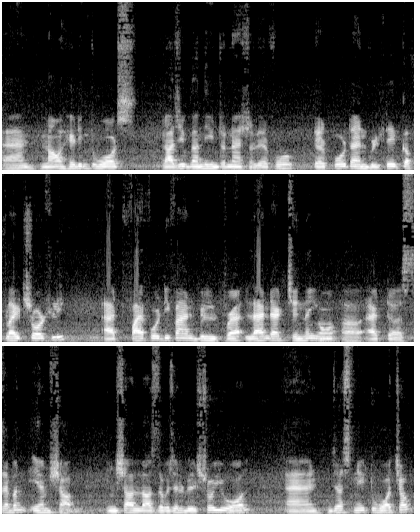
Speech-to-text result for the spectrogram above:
and now heading towards Rajiv Gandhi International Airport, airport and will take a flight shortly at 5.45 and will land at Chennai on, uh, at uh, 7 am sharp. Inshallah Azawajal will show you all and just need to watch out.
